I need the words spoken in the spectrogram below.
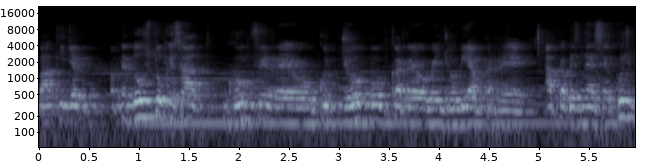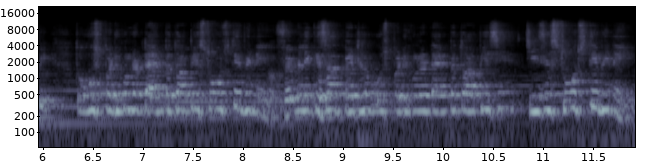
बाकी जब अपने दोस्तों के साथ घूम फिर रहे हो, कुछ जॉब वॉब कर रहे हो, भाई, जो भी आप कर रहे हैं, आपका बिज़नेस है, कुछ भी तो उस पर्टिकुलर टाइम पे तो आप ये सोचते भी नहीं हो। फैमिली के साथ बैठे हो, उस पर्टिकुलर टाइम पे तो आप ये चीज़ें सोचते भी नहीं।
